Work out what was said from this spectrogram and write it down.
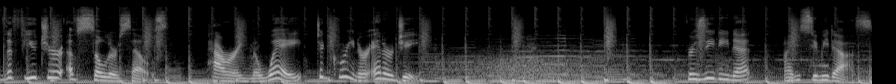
The future of solar cells, powering the way to greener energy. For ZDNet, I'm Sumi Das.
